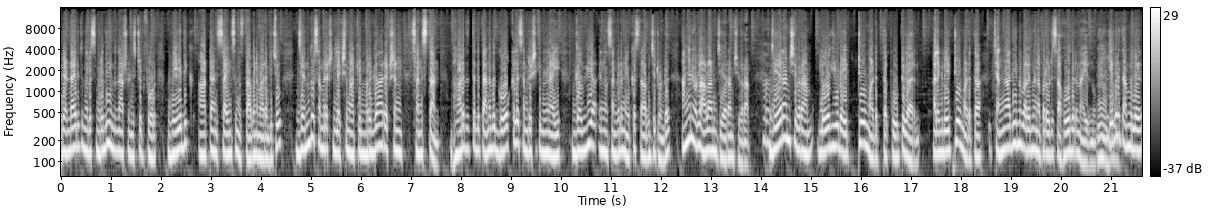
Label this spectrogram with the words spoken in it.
രണ്ടായിരത്തി ഒന്നിൽ Smriti international institute for Vedic art and science എന്ന സ്ഥാപനം ആരംഭിച്ചു. ജന്തു സംരക്ഷണ ലക്ഷ്യമാക്കി മൃഗാരക്ഷൻ സംസ്ഥാൻ ഭാരതത്തിന്റെ തനത് ഗോക്കളെ സംരക്ഷിക്കുന്നതിനായി ഗവ്യ എന്ന സംഘടനയൊക്കെ സ്ഥാപിച്ചിട്ടുണ്ട്. അങ്ങനെയുള്ള ആളാണ് ജയറാം ശിവറാം. ജയറാം ശിവറാം ലോഹിയുടെ ഏറ്റവും അടുത്ത കൂട്ടുകാരൻ അല്ലെങ്കിൽ ഏറ്റവും അടുത്ത ചങ്ങാതി എന്ന് പറയുന്നതിനപ്പുറം ഒരു സഹോദരനായിരുന്നു. ഇവർ തമ്മിൽ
